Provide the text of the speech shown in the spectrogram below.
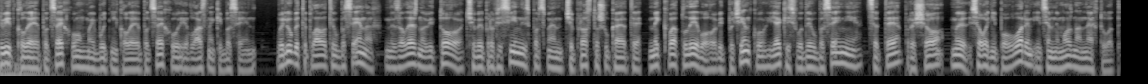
Привіт, колеги по цеху, майбутні колеги по цеху і власники басейну. Ви любите плавати в басейнах незалежно від того, чи ви професійний спортсмен, чи просто шукаєте неквапливого відпочинку. Якість води в басейні це те, про що ми сьогодні поговоримо, і цим не можна нехтувати.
